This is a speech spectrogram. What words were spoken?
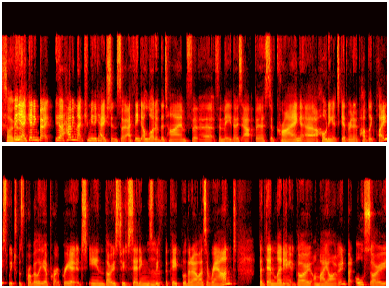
so but yeah getting back yeah, having that communication so i think a lot of the time for for me those outbursts of crying uh, holding it together in a public place which was probably appropriate in those two settings mm. with the people that i was around but then letting it go on my own, but also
